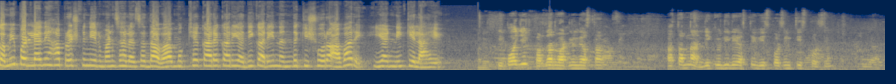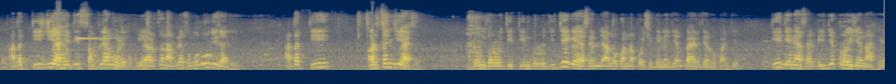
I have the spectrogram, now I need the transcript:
कमी पडल्याने हा प्रश्न निर्माण झाल्याचा दावा मुख्य कार्यकारी अधिकारी नंदकिशोर आवारे यांनी केला आहे. डिपॉझिट कर्जात वाटलेले असतात. असतात ना लिक्विडिटी असते वीस पर्सेंट तीस पर्सेंट आता ती जी आहे ती संपल्यामुळे ही अडचण आपल्यासमोर उभी झाली. आता ती अडचण जी आहे दोन करोडची तीन करोडची जे काही असेल ज्या लोकांना पैसे देण्याचे बाहेरच्या लोकांचे ती देण्यासाठी जे प्रयोजन आहे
